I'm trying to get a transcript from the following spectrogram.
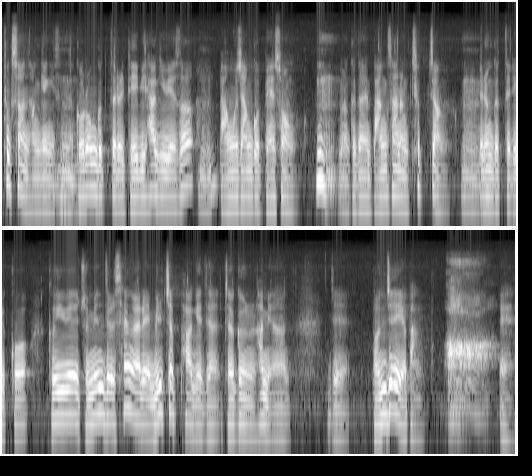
특수한 환경이 음. 있습니다. 그런 것들을 대비하기 위해서 방호장구 배송, 음. 뭐 그다음에 방사능 측정 이런 것들이 있고 그 이외에 주민들 생활에 밀접하게 대- 적응을 하면 이제 번제 예방, 아, 예,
